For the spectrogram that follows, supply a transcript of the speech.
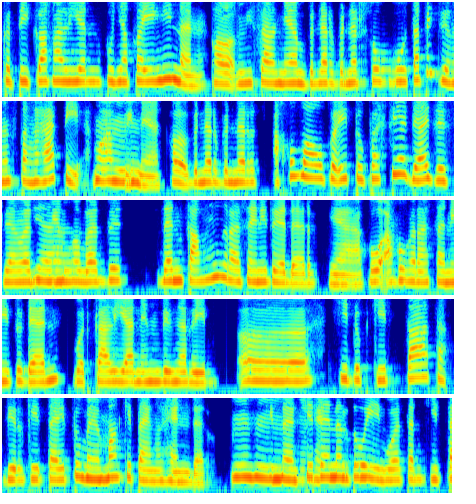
ketika kalian punya keinginan kalau misalnya benar-benar sungguh tapi jangan setengah hati ya maafin ya. Kalau benar-benar aku mau ke itu pasti ada aja jalan Ya. yang ngebantu. Dan kamu ngerasain itu ya Dar? Ya aku aku ngerasain itu dan buat kalian yang dengerin. Eh hidup kita takdir kita itu memang kita yang ngehandle Mhm, kita yang kita yang nentuin. perbuatan kita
